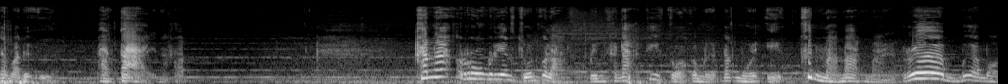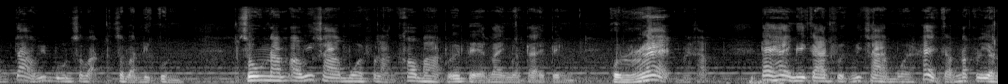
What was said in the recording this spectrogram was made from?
จังหวัดอื่นๆภาคใต้นะครับ คณะโรงเรียนสวนกุหลาบเป็นคณะที่ก่อกำเนิดนักมวยอีกขึ้นมามากมาย เริ่มเมื่อหมอมเจ้าวิบูลสวัสดิ์สวัสดิกุล ทรงนำเอาวิชามวยฝรั่งเข้ามาเผยแผ่ในเมืองไทยเป็นคนแรกนะครับ ได้ให้มีการฝึกวิชามวยให้กับนักเรียน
